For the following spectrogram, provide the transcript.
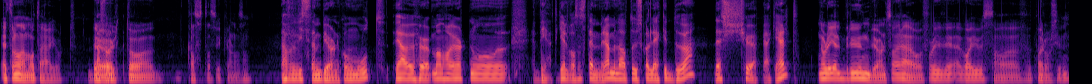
Et eller annet måtte jeg ha gjort. Brølt og kasta sykkelen og sånn. Ja, for Hvis den bjørnen kommer mot har hørt, Man har jo hørt noe Jeg vet ikke helt hva som stemmer, jeg, men at du skal leke død, det kjøper jeg ikke helt. Når det gjelder brunbjørn, så har jeg jo Fordi jeg var i USA for et par år siden,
